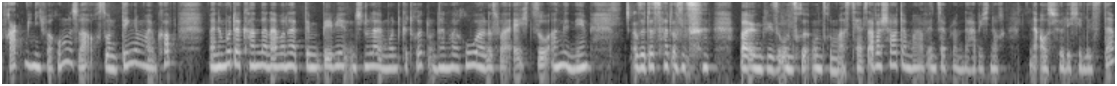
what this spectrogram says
Fragt mich nicht warum. Es war auch so ein Ding in meinem Kopf. Meine Mutter kam dann einfach und hat dem Baby einen Schnuller im Mund gedrückt und dann war Ruhe und das war echt so angenehm. Also das hat uns, war irgendwie so unsere, unsere Must-Haves. Aber schaut da mal auf Instagram, da habe ich noch eine ausführliche Liste.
